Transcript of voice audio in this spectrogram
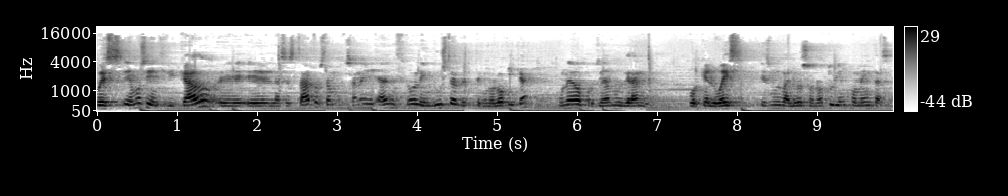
pues hemos identificado, eh, eh, las startups han, han, identificado la industria tecnológica una oportunidad muy grande, porque lo es, es muy valioso, ¿no? Tú bien comentas,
